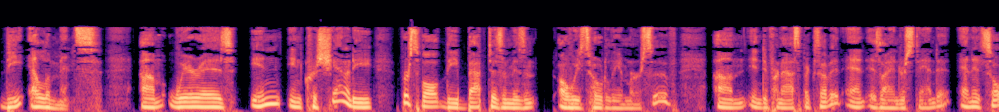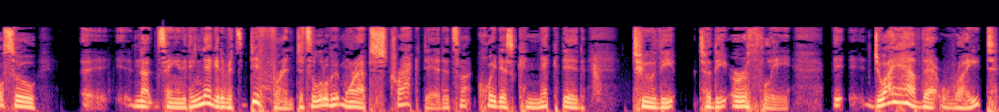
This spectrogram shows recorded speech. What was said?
the elements. Um, whereas in in Christianity, first of all, the baptism isn't always totally immersive um, in different aspects of it, and as I understand it, and it's also uh, not saying anything negative. It's different. It's a little bit more abstracted. It's not quite as connected to the to the earthly. Do I have that right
